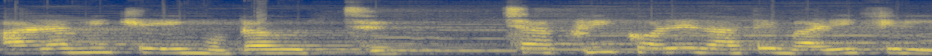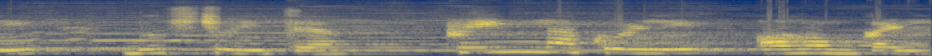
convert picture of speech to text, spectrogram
আরামে খেয়ে মোটা হচ্ছে। চাকরি করে রাতে বাড়ি ফিরলে দুশ্চরিত্রা। প্রেম না করলে অহংকারী।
